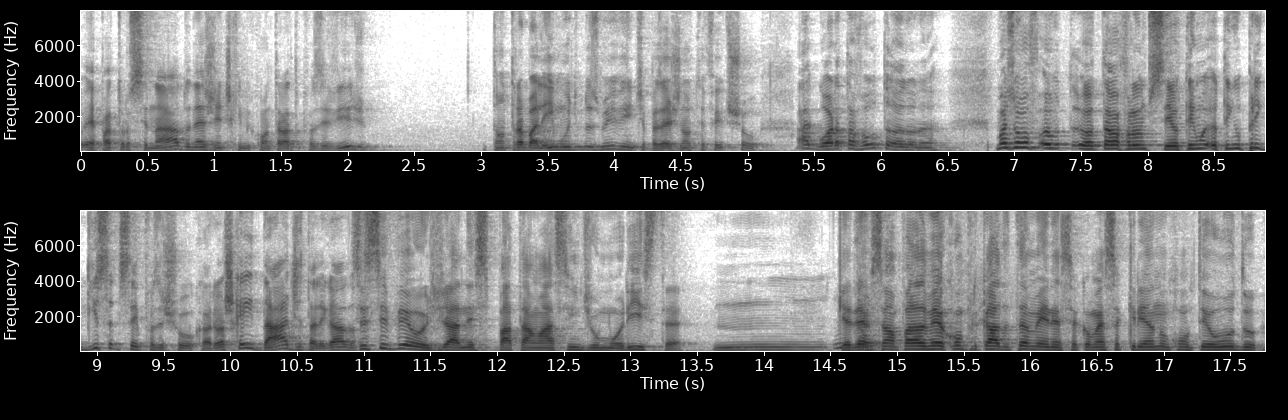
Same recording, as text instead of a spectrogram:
é patrocinado, né? Gente que me contrata pra fazer vídeo. Então trabalhei muito em 2020, apesar de não ter feito show. Agora tá voltando, né? Mas eu, eu, eu tava falando pra você, eu tenho, eu tenho preguiça de sair fazer show, cara. Eu acho que é a idade, tá ligado? Você se vê hoje já nesse patamar assim de humorista? Hum, Que então- deve ser uma parada meio complicada também, né? Você começa criando um conteúdo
